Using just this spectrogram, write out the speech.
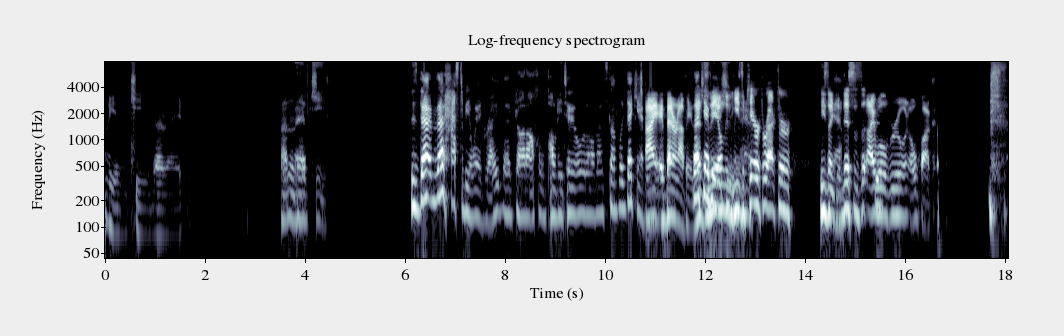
I'll give you the keys. All right. I don't have keys. Is that that has to be a wig, right? That god awful ponytail and all that stuff. Like that can't be. I it better not be. That That's can't the be only. human He's a character actor. He's like, Yeah. this is. I will ruin. Oh fuck.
